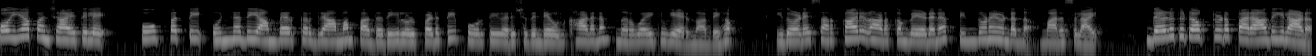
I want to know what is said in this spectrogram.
പൊയ്യ പഞ്ചായത്തിലെ പൂപ്പത്തി ഉന്നതി അംബേദ്കർ ഗ്രാമം പദ്ധതിയിൽ ഉൾപ്പെടുത്തി പൂർത്തീകരിച്ചതിന്റെ ഉദ്ഘാടനം നിർവഹിക്കുകയായിരുന്നു അദ്ദേഹം. ഇതോടെ സർക്കാരിൽ അടക്കം വേടന് പിന്തുണയുണ്ടെന്ന് മനസ്സിലായി. ദളിത് ഡോക്ടറുടെ പരാതിയിലാണ്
